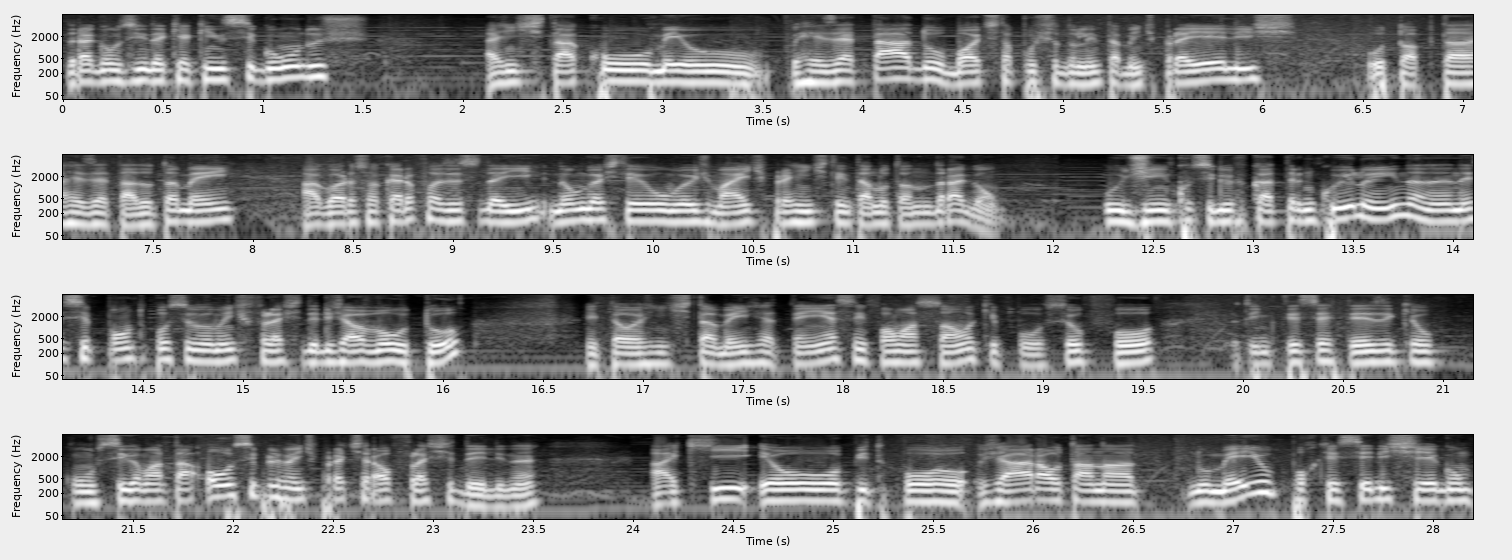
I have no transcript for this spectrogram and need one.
Dragãozinho daqui a 15 segundos. A gente tá com o meio resetado, o bot tá puxando lentamente pra eles. O top tá resetado também. Agora eu só quero fazer isso daí. Não gastei o meu smite pra gente tentar lutar no dragão. O Jin conseguiu ficar tranquilo ainda, né? Nesse ponto, possivelmente o flash dele já voltou. Então a gente também já tem essa informação que, pô, se eu for, eu tenho que ter certeza que eu consiga matar ou simplesmente pra tirar o flash dele, né? Aqui eu opto por já arautar na, no meio, porque se eles chegam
